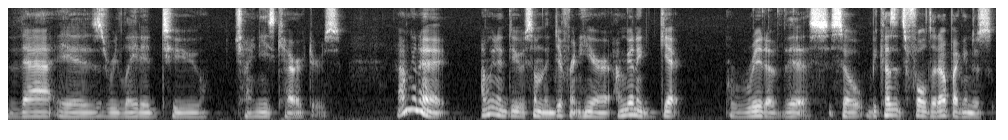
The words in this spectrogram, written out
that is related to Chinese characters. I'm going to I'm going to do something different here. I'm going to get rid of this. So because it's folded up, I can just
